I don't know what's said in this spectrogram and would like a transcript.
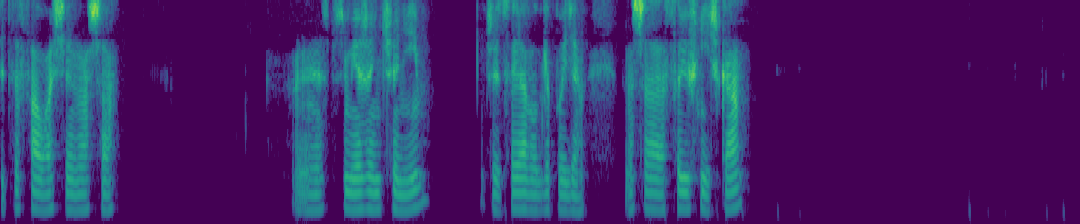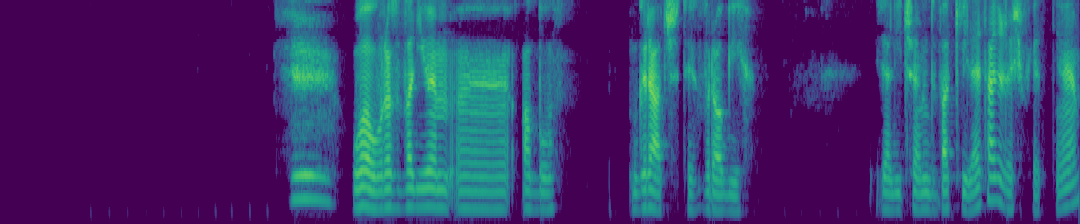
wycofała się nasza sprzymierzeńczyni, czy co ja w ogóle powiedziałem, nasza sojuszniczka. Wow, rozwaliłem e, obu graczy tych wrogich. Zaliczyłem dwa kile, także świetnie.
